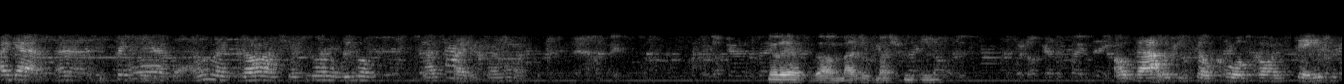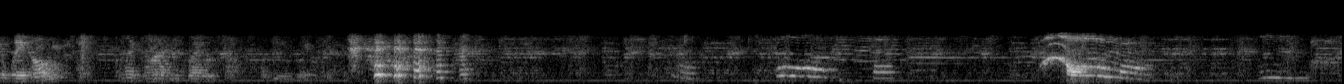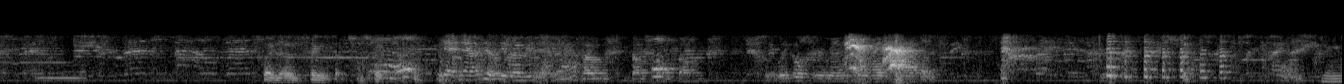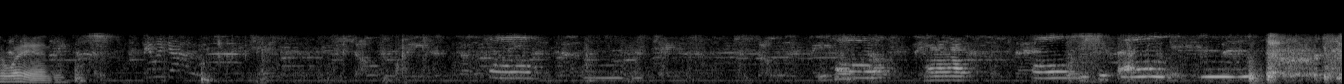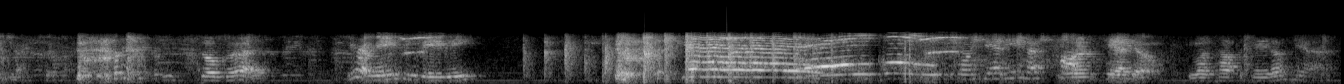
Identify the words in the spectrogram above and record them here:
I guess. I don't know. It freaks me out. Oh my gosh, you have to go on the Wiggles website and sign up. No, they have uh, magic mushrooms in there. Oh, that would be so cool to go on stage with the Wiggles. Oh my god, he's wearing himself. That'd be amazing. So I know things that she's right now. yeah, no, he'll do everything. The Wiggles remember my father. In the way, Andy. Dad, you're too fast. He's so good. You're amazing, baby. Yeah.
